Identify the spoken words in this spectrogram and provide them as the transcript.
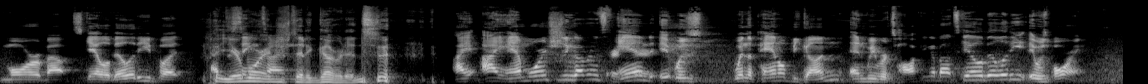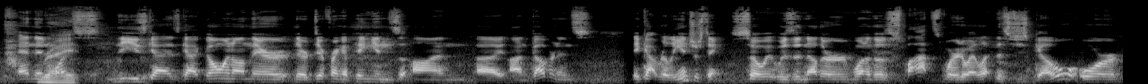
more about scalability, but at You're same more time- interested in governance. I, I am more interested in governance, For and sure. it was when the panel begun and we were talking about scalability, it was boring. And then Right. once these guys got going on their, their differing opinions on uh, on governance, it got really interesting. So it was another one of those spots where do I let this just go, or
